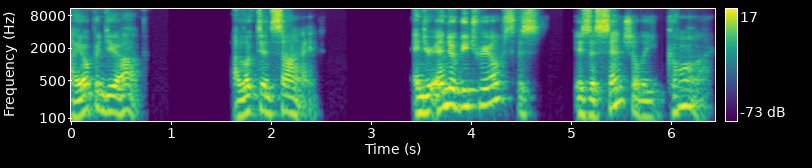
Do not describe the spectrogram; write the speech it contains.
I opened you up. I looked inside, and your endometriosis is essentially gone.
